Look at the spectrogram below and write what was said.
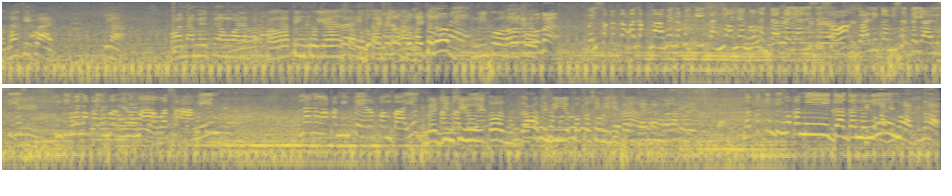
Huwag kipan. Sige. Kuha namin ito ng wala ka. makakating po yan sa kung Doon kayo sa loob, doon kayo sa loob. Hindi po, Bawal hindi ka sa po. baba. May sakit ang anak namin, nakikita nyo, ayan no, nagda-dialysis oh. Galing kami sa dialysis. Hindi man lang kayo marunong maawa sa amin. Wala na nga kaming pera pambayad. Emergency ho ito. Dapat hindi nyo po ito sinisita. Dapat hindi nyo kami Dito ka, gaganunin. dito ka, dito ka.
